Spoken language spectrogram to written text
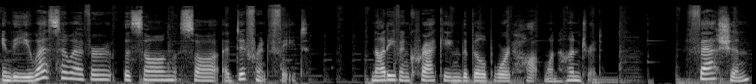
In the US, however, the song saw a different fate, not even cracking the Billboard Hot 100. Fashion,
